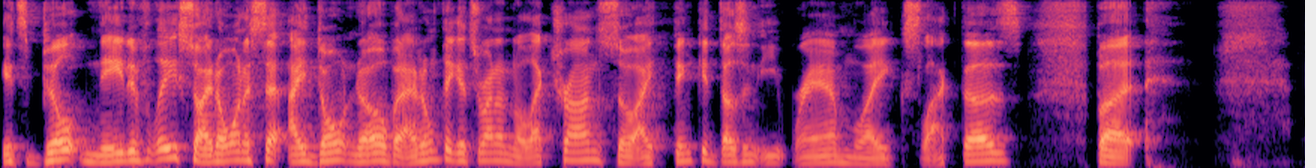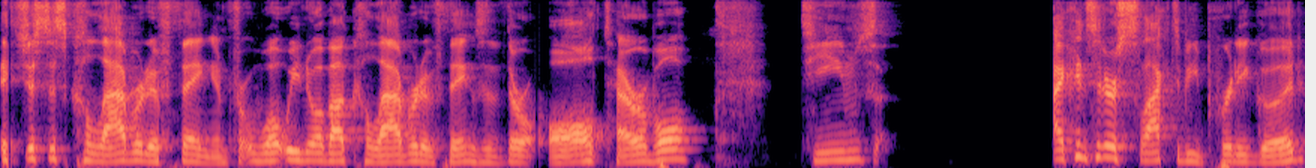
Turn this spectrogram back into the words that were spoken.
it's built natively. So I don't want to say I don't know, but I don't think it's run on Electron. So I think it doesn't eat RAM like Slack does. But it's just this collaborative thing. And for what we know about collaborative things, that they're all terrible. Teams, I consider Slack to be pretty good.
